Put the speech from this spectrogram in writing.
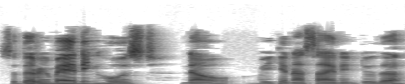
So the remaining host now we can assign into the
